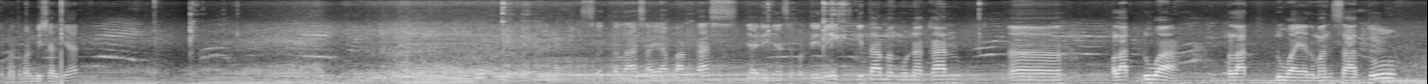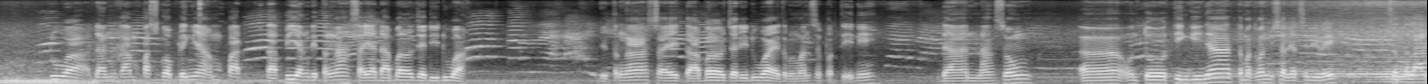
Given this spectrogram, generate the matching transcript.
Teman-teman bisa lihat setelah saya pangkas jadinya seperti ini. Kita menggunakan uh, plat 2 plat 2 ya teman. Satu dua. Dan kampas koplingnya 4 tapi yang di tengah saya double jadi dua. Di tengah saya double jadi dua ya teman-teman seperti ini. Dan langsung uh, untuk tingginya teman-teman bisa lihat sendiri. Setelah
